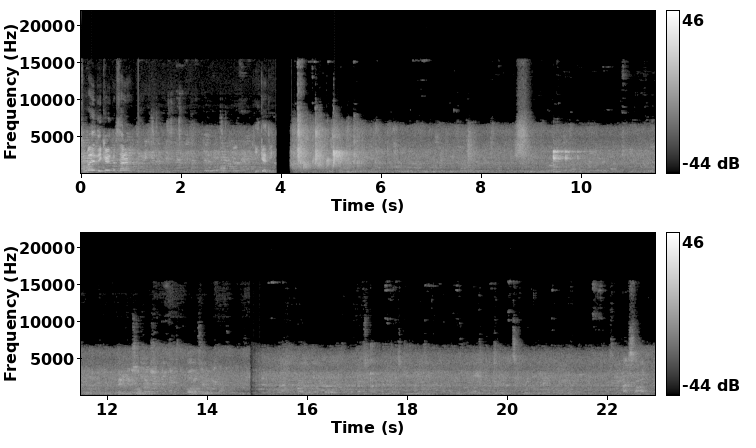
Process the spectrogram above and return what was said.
ਥੋੜਾ ਜਿਹਾ ਦੇਖਿਓ ਇੱਧਰ ਸਰ ਠੀਕ ਹੈ ਜੀ Thank you so much, all of you. आप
